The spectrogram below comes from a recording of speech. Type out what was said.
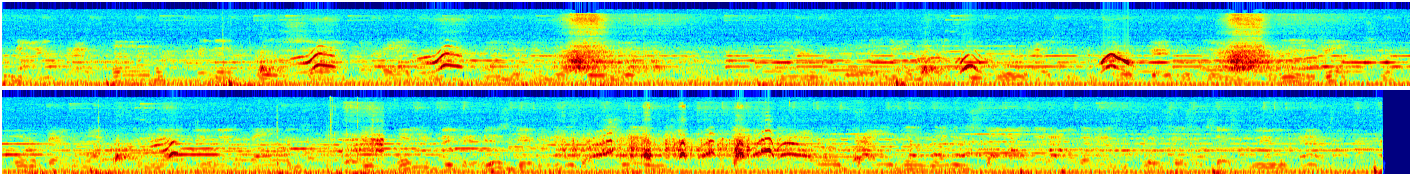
favorably to Julio Jones, the cornerback and wide receiver now the Atlanta Falcons. What do you think of his game, and how that change that power downhill running style that Alabama has employed so successfully in the past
